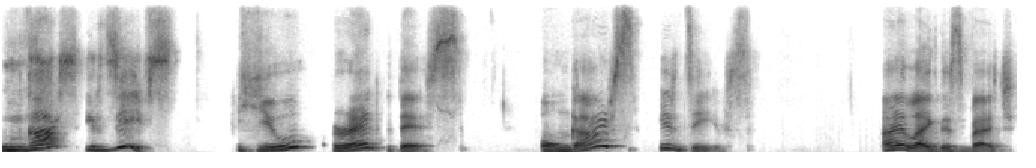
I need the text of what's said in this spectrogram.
Ungārs ir dzīvs. You read this. Ungārs ir dzīvs. I like this batch.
